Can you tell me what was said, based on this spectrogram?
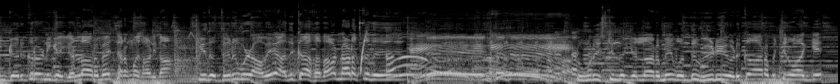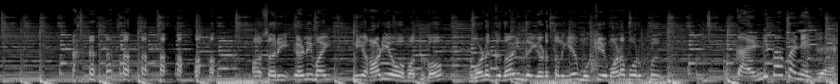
இங்க இருக்கிற நீங்க எல்லாருமே திறமைசாலி தான் இந்த திருவிழாவே அதுக்காக தான் நடக்குது. டூரிஸ்டுங்க எல்லாருமே வந்து வீடியோ எடுக்க ஆரம்பிச்சிருவாங்க. ஆ, சரி எளிமை. நீ ஆடியோவை பார்த்துக்கோ. உனக்கு தான் இந்த இடத்துலயே முக்கியமான பொறுப்பு. கண்டிப்பா பண்ணிடுறேன்.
